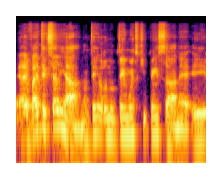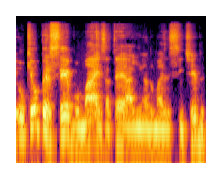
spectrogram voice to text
é, vai ter que se alinhar, não tem, não tem muito o que pensar, né? E o que eu percebo mais, até alinhando mais nesse sentido,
